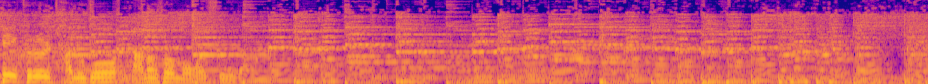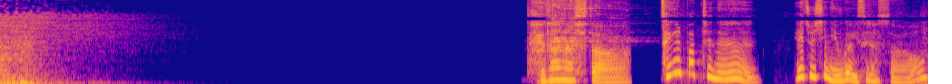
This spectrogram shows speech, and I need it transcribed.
케이크를 자르고 나눠서 먹었습니다. 대단하시다. 생일 파티는 해주신 이유가 있으셨어요?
